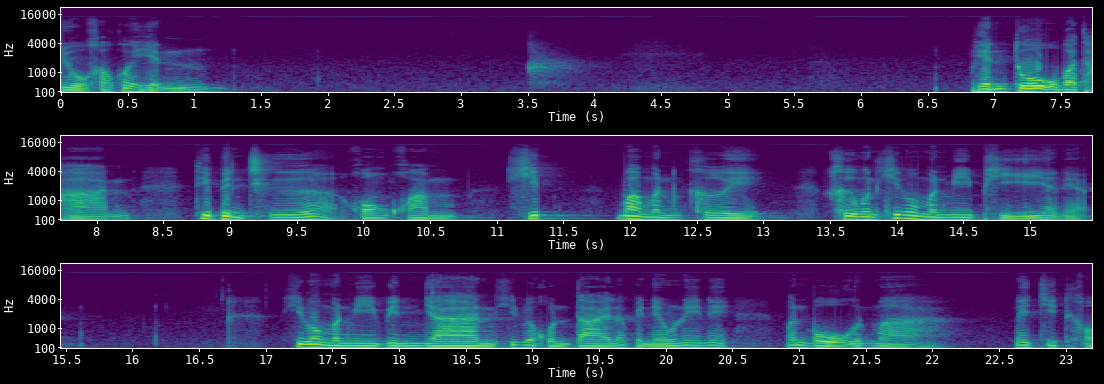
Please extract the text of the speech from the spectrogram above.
อยู่ๆเขาก็เห็น เห็นตัวอุปทานที่เป็นเชื้อของความคิดว่ามันเคย คือมันคิดว่ามันมีผีอย่างเนี้ยคิดว่ามันมีวิญญาณ คิดว่าคนตายแล้วเป็นแนวนี้นี่ มันโบขึ้นมา ในจิตเขา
